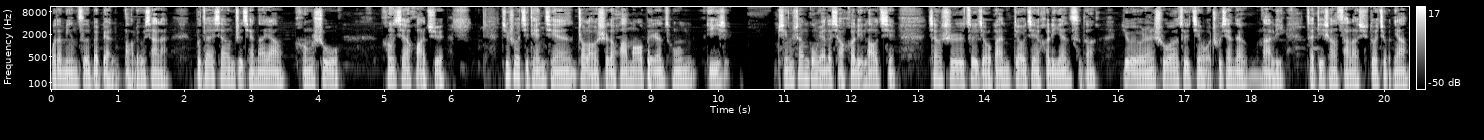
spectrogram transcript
我的名字被保保留下来，不再像之前那样横竖横线划去。据说几天前，赵老师的花猫被人从离。平山公园的小河里捞起，像是醉酒般掉进河里淹死的。又有人说，最近我出现在那里，在地上撒了许多酒酿。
